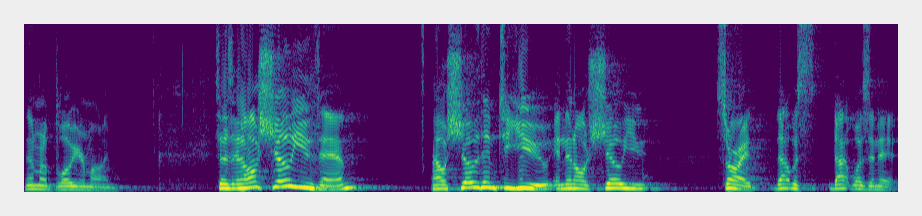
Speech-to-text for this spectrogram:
then I'm going to blow your mind. It says, And I'll show you them I'll show them to you, and then I'll show you. Sorry, that, was, that wasn't it.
